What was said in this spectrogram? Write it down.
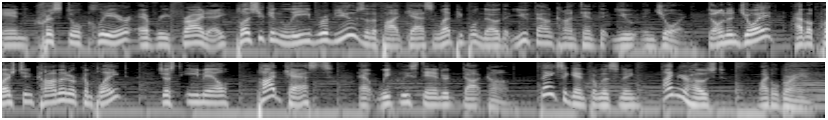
and Kristol Clear every Friday. Plus, you can leave reviews of the podcast and let people know that you found content that you enjoy. Don't enjoy it? Have a question, comment, or complaint? Just email podcasts at weeklystandard.com. Thanks again for listening. I'm your host, Michael Graham.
